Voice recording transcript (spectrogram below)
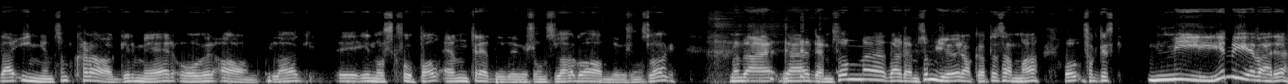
det er ingen som klager mer over annetlag i, i norsk fotball enn tredjedivisjonslag og annendivisjonslag. Men det er, det, er dem som, eh, det er dem som gjør akkurat det samme, og faktisk mye, mye verre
